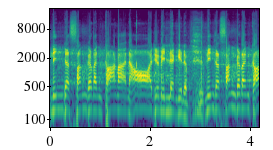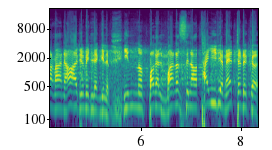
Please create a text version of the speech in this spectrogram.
നിന്റെ സങ്കടം കാണാൻ ആരുമില്ലെങ്കിലും നിന്റെ സങ്കടം കാണാൻ ആരുമില്ലെങ്കിലും ഇന്ന് പകൽ മനസ്സിന് ആ ധൈര്യം ഏറ്റെടുക്ക്.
